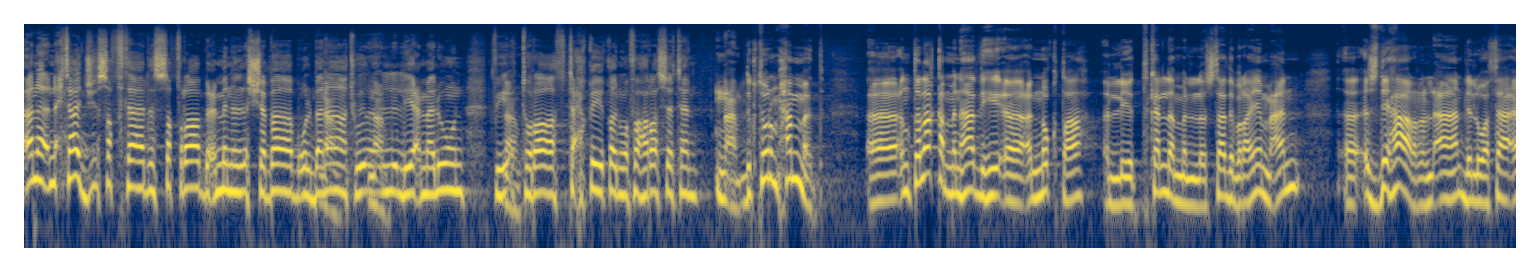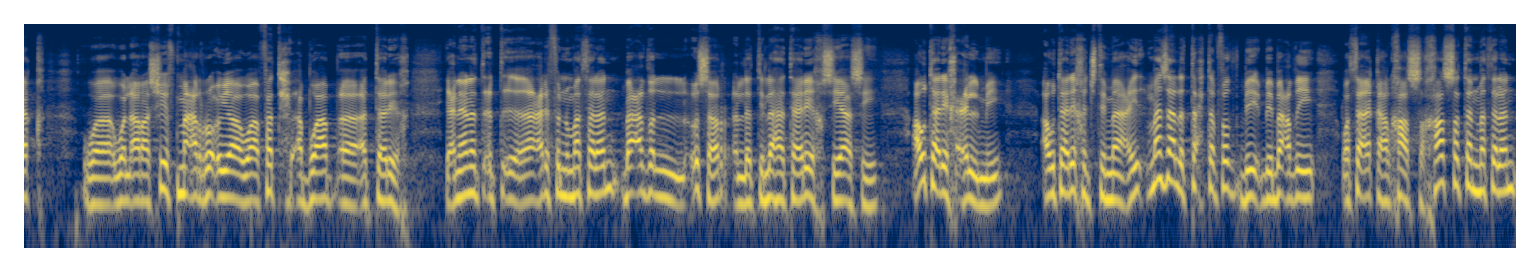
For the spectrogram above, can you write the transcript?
أنا نحتاج صف ثالث صف رابع من الشباب والبنات نعم. نعم. اللي يعملون في نعم. التراث تحقيقا وفهرسة نعم دكتور محمد انطلاقا من هذه آه النقطة اللي تكلم الأستاذ إبراهيم عن آه ازدهار الآن للوثائق والارشيف مع الرؤية وفتح أبواب آه، التاريخ. يعني أنا أعرف إنه مثلا بعض الأسر التي لها تاريخ سياسي أو تاريخ علمي أو تاريخ اجتماعي ما زالت تحتفظ ببعض وثائقها الخاصة. خاصة مثلا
